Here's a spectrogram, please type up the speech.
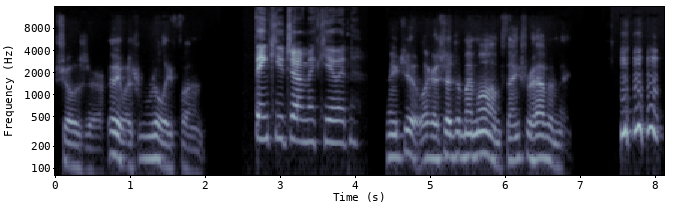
shows there. Anyway, it's really fun. Thank you, John McEuen. Thank you. Like I said to my mom, thanks for having me.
